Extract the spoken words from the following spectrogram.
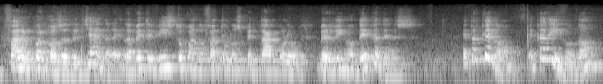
fare un qualcosa del genere. L'avete visto quando ho fatto lo spettacolo Berlino Decadence? E perché no? È carino, no?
